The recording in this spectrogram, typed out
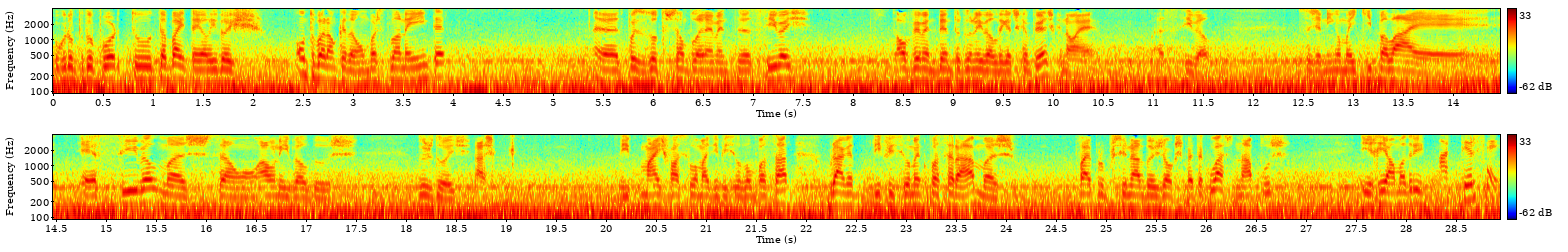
O grupo do Porto também tem ali dois, um tubarão cada um, Barcelona e Inter. Uh, depois os outros são plenamente acessíveis, obviamente dentro do nível da Liga dos Campeões, que não é acessível. Ou seja, nenhuma equipa lá é, é acessível, mas são ao nível dos, dos dois. Acho que mais fácil ou mais difícil vão passar. Braga dificilmente passará, mas vai proporcionar dois jogos espetaculares: Nápoles e Real Madrid. Há que ter fé.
